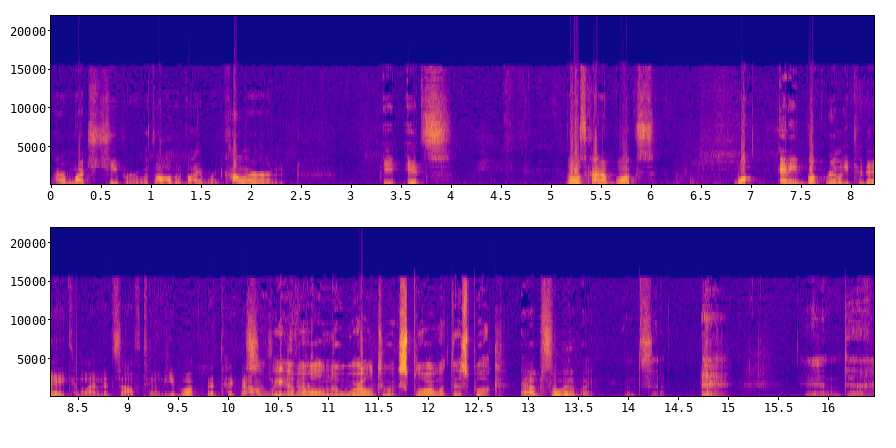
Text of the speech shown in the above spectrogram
are much cheaper with all the vibrant color and it, it's those kind of books. Well, any book really today can lend itself to an ebook. The technology. So we have a whole new world to explore with this book. absolutely. Uh, and uh,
